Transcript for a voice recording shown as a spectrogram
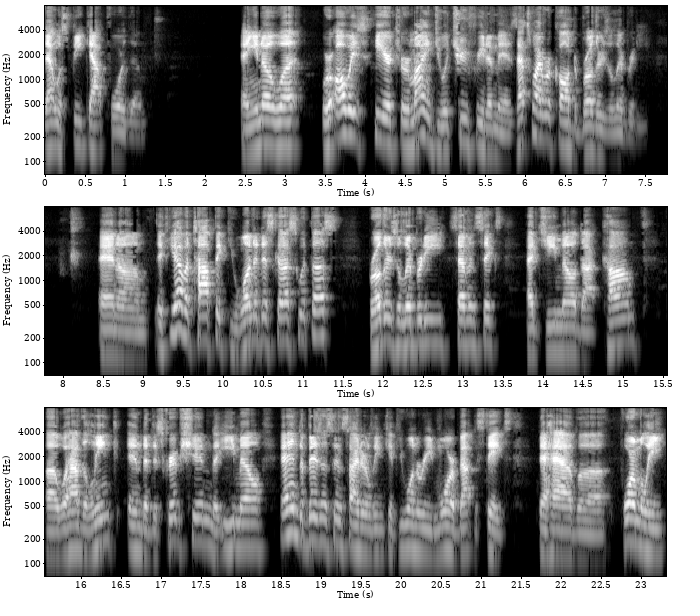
that will speak out for them. And you know what? We're always here to remind you what true freedom is. That's why we're called the Brothers of Liberty. And um, if you have a topic you want to discuss with us, Brothers of Liberty 76 at gmail.com. Uh, we'll have the link in the description, the email, and the Business Insider link if you want to read more about the states that have uh, formally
